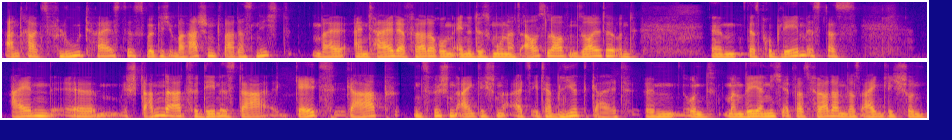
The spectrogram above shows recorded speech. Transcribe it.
Antragsflut, heißt es. Wirklich überraschend war das nicht, weil ein Teil der Förderung Ende des Monats auslaufen sollte. Und ähm, das Problem ist, dass ein ähm, Standard, für den es da Geld gab, inzwischen eigentlich schon als etabliert galt. Ähm, und man will ja nicht etwas fördern, was eigentlich schon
